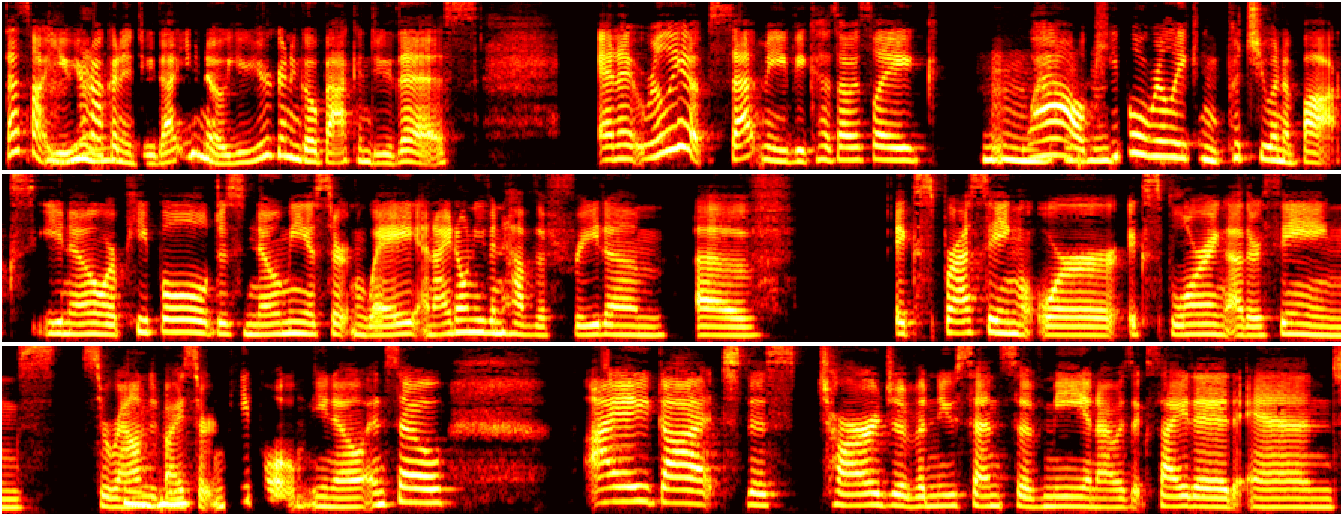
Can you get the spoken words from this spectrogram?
that's not you. You're not mm-hmm. going to do that. You know you. You're going to go back and do this. And it really upset me because I was like, mm-hmm. wow, mm-hmm. people really can put you in a box, you know, or people just know me a certain way and I don't even have the freedom of expressing or exploring other things surrounded mm-hmm. by certain people, you know? And so I got this charge of a new sense of me and I was excited and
